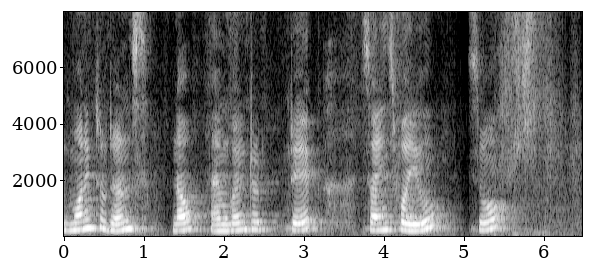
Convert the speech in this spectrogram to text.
good morning children now i am going to take science for you so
